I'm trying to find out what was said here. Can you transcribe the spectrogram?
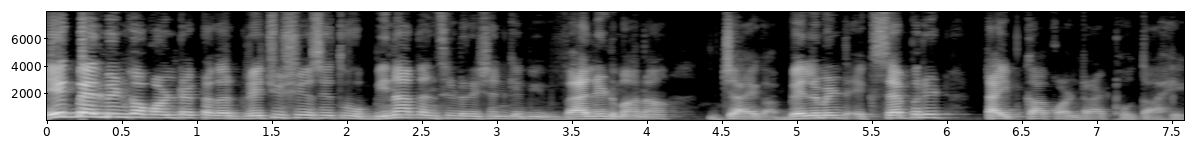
एक बेलमेंट का कॉन्ट्रैक्ट अगर ग्रेचुशियस है तो वो बिना कंसिडरेशन के भी वैलिड माना जाएगा। बेलमेंट एक सेपरेट टाइप का कॉन्ट्रैक्ट होता है।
